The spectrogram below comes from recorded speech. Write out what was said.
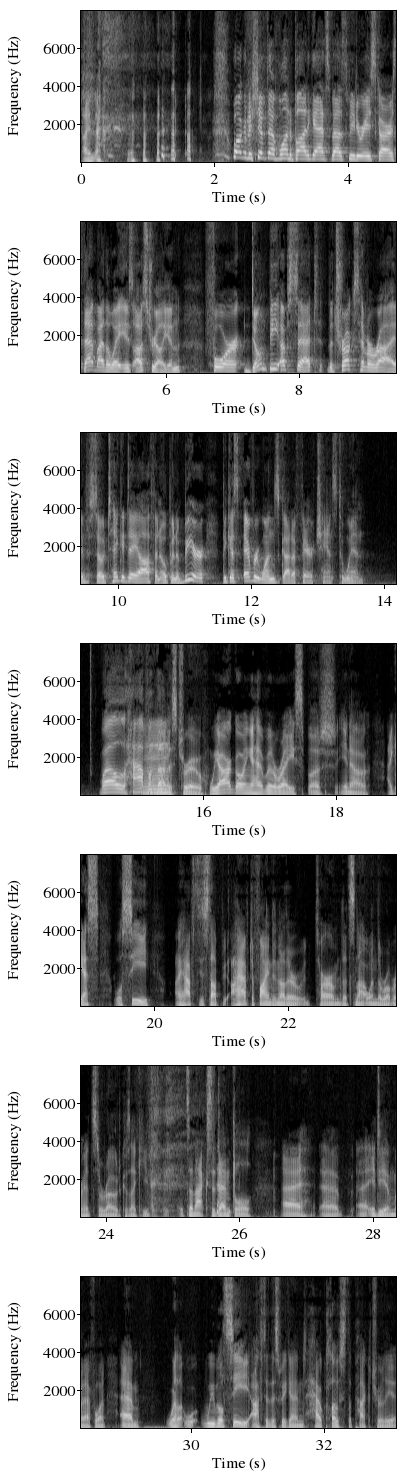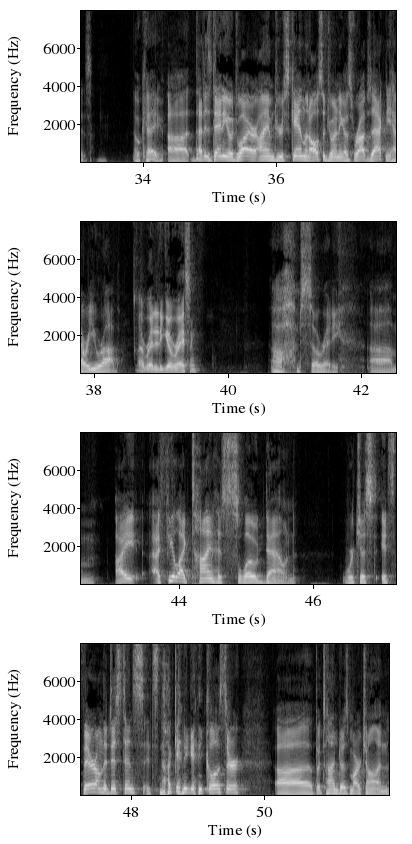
I know. Welcome to Shift F1, a podcast about speedy race cars. That, by the way, is Australian. For don't be upset, the trucks have arrived, so take a day off and open a beer because everyone's got a fair chance to win. Well, half of Mm. that is true. We are going ahead with a race, but you know, I guess we'll see. I have to stop. I have to find another term that's not when the rubber hits the road because I keep. It's an accidental uh, uh, uh, idiom with F one. Um, well, we will see after this weekend how close the pack truly is. Okay, uh, that is Danny O'Dwyer. I am Drew Scanlon. Also joining us, Rob Zacny. How are you, Rob? Uh, ready to go racing. Oh, I'm so ready. Um, I I feel like time has slowed down. We're just it's there on the distance. It's not getting any closer. Uh, but time does march on.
